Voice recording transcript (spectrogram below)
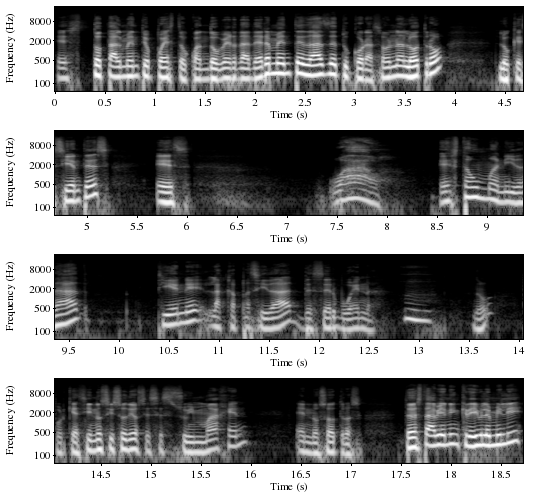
Es totalmente opuesto. Cuando verdaderamente das de tu corazón al otro, lo que sientes es, wow, esta humanidad tiene la capacidad de ser buena, Mm. ¿no? Porque así nos hizo Dios, esa es su imagen en nosotros. Entonces está bien increíble, Mili.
